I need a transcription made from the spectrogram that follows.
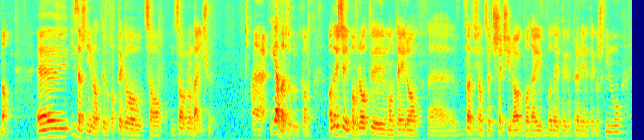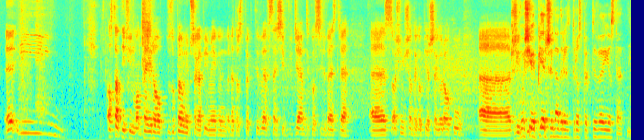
No. Yy, I zacznijmy od, tym, od tego, co, co oglądaliśmy. E, I ja bardzo krótko. Odejścia i powroty Monteiro, e, 2003 rok, bodaj, bodaj te, premiery tegoż filmu. E, I ostatni film Monteiro, zupełnie przegapiłem jego retrospektywę, w sensie widziałem tylko Sylwestrę e, z 81 roku. E, Czyli właściwie pierwszy nad retrospektywę i ostatni.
